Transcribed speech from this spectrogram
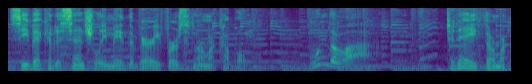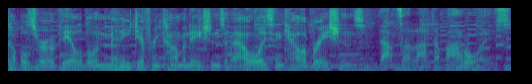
Seebeck had essentially made the very first thermocouple. Wunderbar. Today, thermocouples are available in many different combinations of alloys and calibrations. That's a lot of alloys.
